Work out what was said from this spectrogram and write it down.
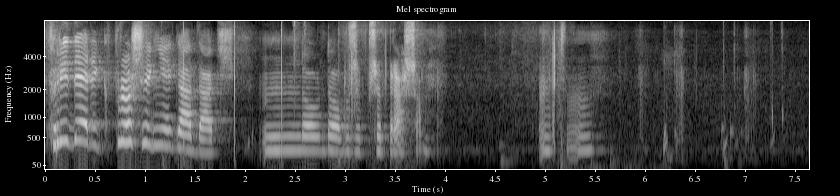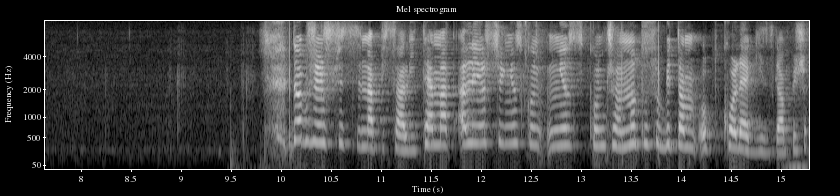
Fryderyk, proszę nie gadać. No dobrze, przepraszam. Mhm. Dobrze, już wszyscy napisali temat, ale jeszcze nie, skoń- nie skończyłam. No to sobie tam od kolegi zapiszę.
